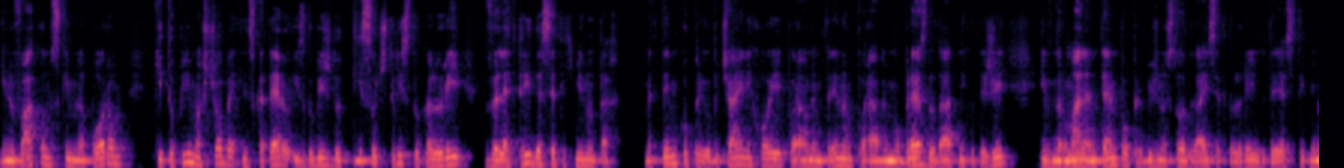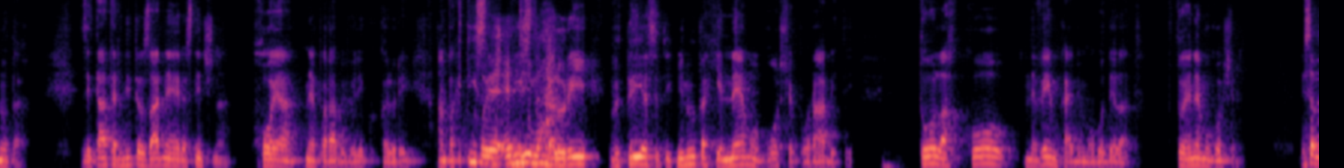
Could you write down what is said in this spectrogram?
in vakumskim naporom, ki topi maščobe in s katero izgubiš do 1300 kalorij v le 30 minutah medtem ko pri običajni hoji po ravnem terenu porabimo brez dodatnih uteži in v normalnem tempu približno 120 kalorij v 30 minutah. Zdaj, ta trditev zadnja je resnična. Hoja ne porabi veliko kalorij, ampak 1300 kalorij v 30 minutah je ne mogoče porabiti. To lahko ne vem, kaj bi mogel delati. To je ne mogoče. Mislim,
